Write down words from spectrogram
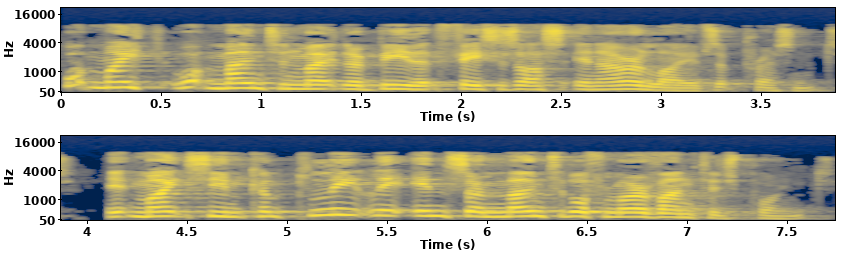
what, might, what mountain might there be that faces us in our lives at present? It might seem completely insurmountable from our vantage point.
